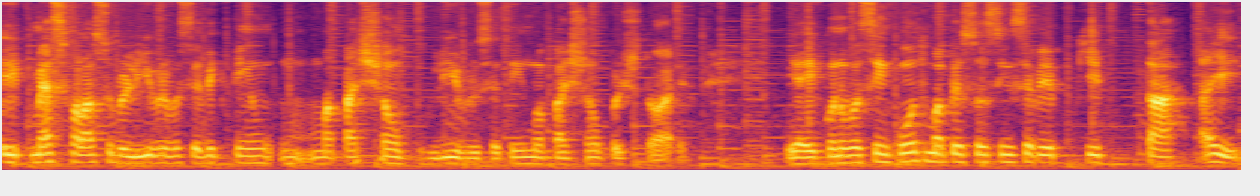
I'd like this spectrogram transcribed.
Ele começa a falar sobre o livro e você vê que tem um, uma paixão por livro, você tem uma paixão por história. E aí, quando você encontra uma pessoa assim, você vê que tá aí,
